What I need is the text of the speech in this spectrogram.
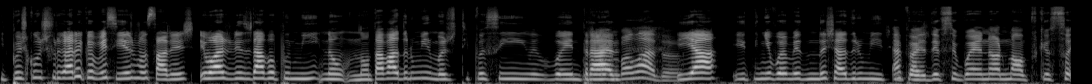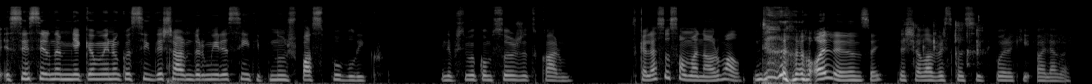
E depois com o esfregar a cabeça e as massagens, eu às vezes dava por mim, não não estava a dormir, mas tipo assim, vou entrar. Embalado. E ah, e tinha bem medo de me deixar dormir. Ah, pá, depois- deve ser bem normal, porque eu sou- sem ser na minha cama eu não consigo deixar-me dormir assim, tipo num espaço público. Ainda por cima com pessoas a tocar-me. Se calhar sou só uma normal. Olha, não sei. Deixa lá ver se consigo pôr aqui. Olha agora.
